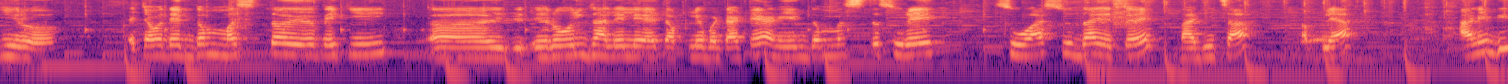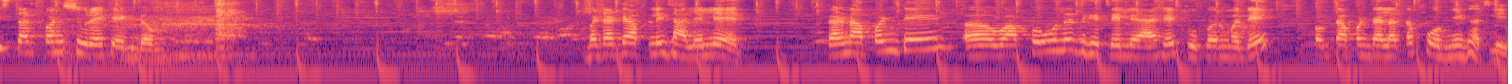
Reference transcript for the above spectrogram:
जिरं याच्यामध्ये एकदम मस्त पैकी रोल झालेले आहेत आपले बटाटे आणि एकदम मस्त सुरेख सुवास सुद्धा येतोय भाजीचा आपल्या. आणि दिसतात पण सुरेख एकदम. बटाटे आपले झालेले आहेत. कारण आपण ते वाफवूनच घेतलेले आहेत कुकरमध्ये फक्त आपण त्याला आता फोडणी घातली.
